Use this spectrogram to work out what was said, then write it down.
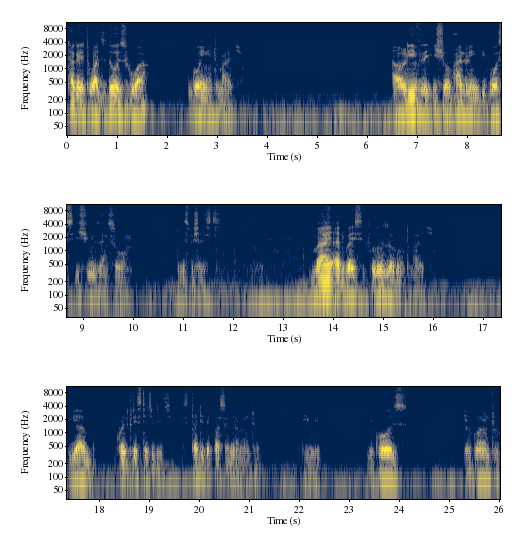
targeted towards those who are going into marriage. I'll leave the issue of handling divorce issues and so on to the specialists. My advice for those who are going to marriage, you have correctly stated it. Study the person you are going to be with because you're going to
